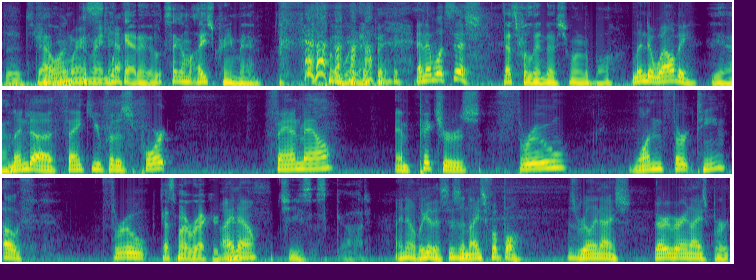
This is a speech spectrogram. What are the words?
the shirt That you're one? wearing 'Cause right look now? at it. It looks like I'm an ice cream man. Wear that thing. And then what's this? That's for Linda. She wanted a ball. Linda Welby. Yeah. Linda, thank you for the support, fan mail, and pictures through 113. Oh, th- through. That's my record. I know. Jesus God. I know. Look at this. This is a nice football. This is really nice. Very, very nice, Burt.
